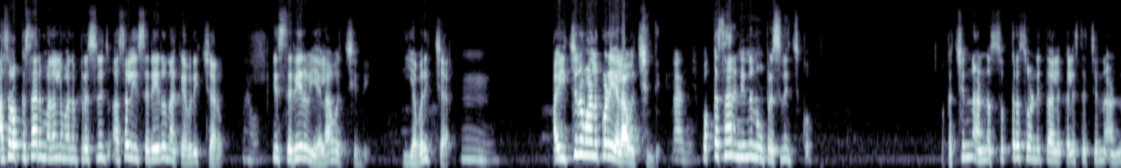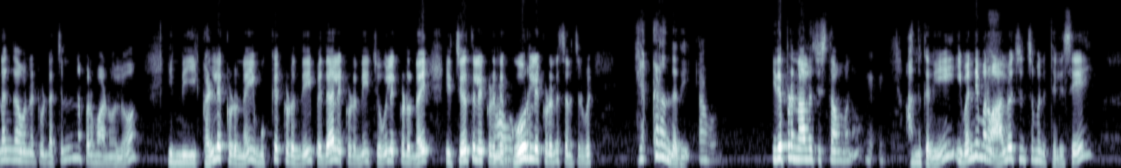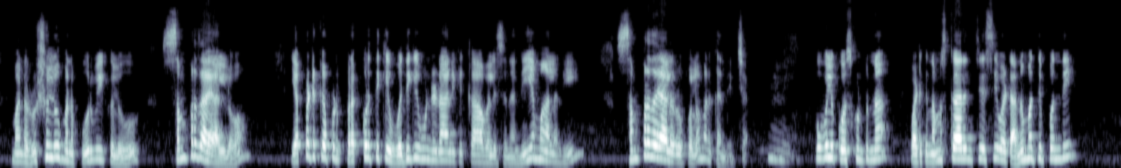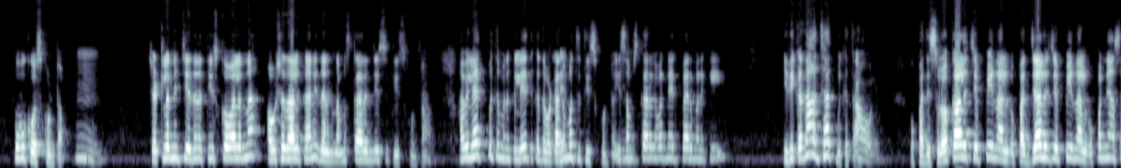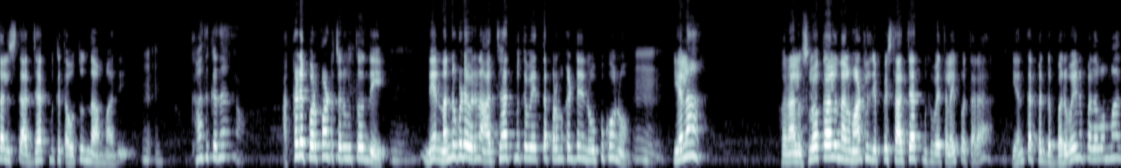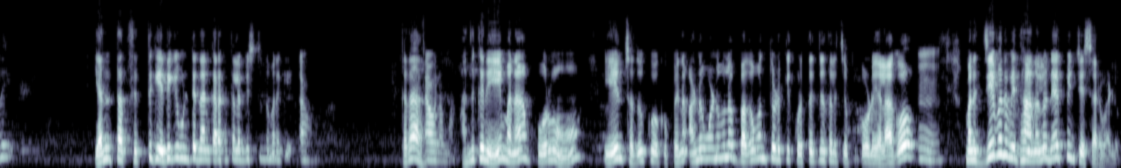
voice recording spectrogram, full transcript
అసలు ఒక్కసారి మనల్ని మనం ప్రశ్నించు అసలు ఈ శరీరం నాకు ఎవరిచ్చారు? ఈ శరీరం ఎలా వచ్చింది? ఎవరిచ్చారు. ఆ ఇచ్చిన వాళ్ళకు కూడా ఎలా వచ్చింది? ఒక్కసారి నిన్ను నువ్వు ప్రశ్నించుకో. ఒక చిన్న అన్న శుక్ర శోణితాలు కలిస్తే చిన్న అండంగా ఉన్నటువంటి ఆ చిన్న ప్రమాణంలో ఇన్ని ఈ కళ్ళు ఎక్కడున్నాయి ఈ ముక్కు ఎక్కడుంది ఈ పెదాలు ఎక్కడున్నాయి చెవులు ఎక్కడున్నాయి ఈ చేతులు ఎక్కడున్నాయి. గోర్లు ఎక్కడున్నాయి సంచరం ఎక్కడుంది అది ఇది ఎప్పుడన్నా ఆలోచిస్తామా మనం. అందుకని ఇవన్నీ మనం ఆలోచించమని తెలిసే మన ఋషులు మన పూర్వీకులు సంప్రదాయాల్లో ఎప్పటికప్పుడు ప్రకృతికి ఒదిగి ఉండడానికి కావలసిన నియమాలని సంప్రదాయాల రూపంలో మనకు అందించారు. పువ్వులు కోసుకుంటున్నా వాటికి నమస్కారం చేసి వాటి అనుమతి పొంది పువ్వు కోసుకుంటాం. చెట్ల నుంచి ఏదైనా తీసుకోవాలన్నా ఔషధాలు కానీ దానికి నమస్కారం చేసి తీసుకుంటాం. అవి లేకపోతే మనకు లేదు కదా వాటి. అనుమతి తీసుకుంటాం ఈ. సంస్కారం ఎవరు నేర్పారు మనకి ఇది కదా ఆధ్యాత్మికత అవును ఒక పది శ్లోకాలు చెప్పి నాలుగు పద్యాలు చెప్పి నాలుగు ఉపన్యాసాలు ఇస్తే ఆధ్యాత్మికత అవుతుందా అమ్మా అది ఉమ్, ఉమ్. కాదు కదా. అక్కడే పొరపాటు జరుగుతోంది. నేను నన్ను కూడా ఎవరైనా ఆధ్యాత్మికవేత్త ప్రముఖంటే నేను ఒప్పుకోను. ఎలా ఒక నాలుగు శ్లోకాలు నాలుగు మాటలు చెప్పేస్తే ఆధ్యాత్మికవేత్తలు అయిపోతారా ఎంత పెద్ద బరువైన పదవమ్మా అది? ఎంత శక్తికి ఎదిగి ఉంటే దానికి అర్హత లభిస్తుంది మనకి? కదా? అందుకని మన పూర్వం ఏం చదువుకోకపోయినా అణువణువులో భగవంతుడికి కృతజ్ఞతలు చెప్పుకోవడం ఎలాగో. మన జీవన విధానంలో నేర్పించేశారు వాళ్ళు.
